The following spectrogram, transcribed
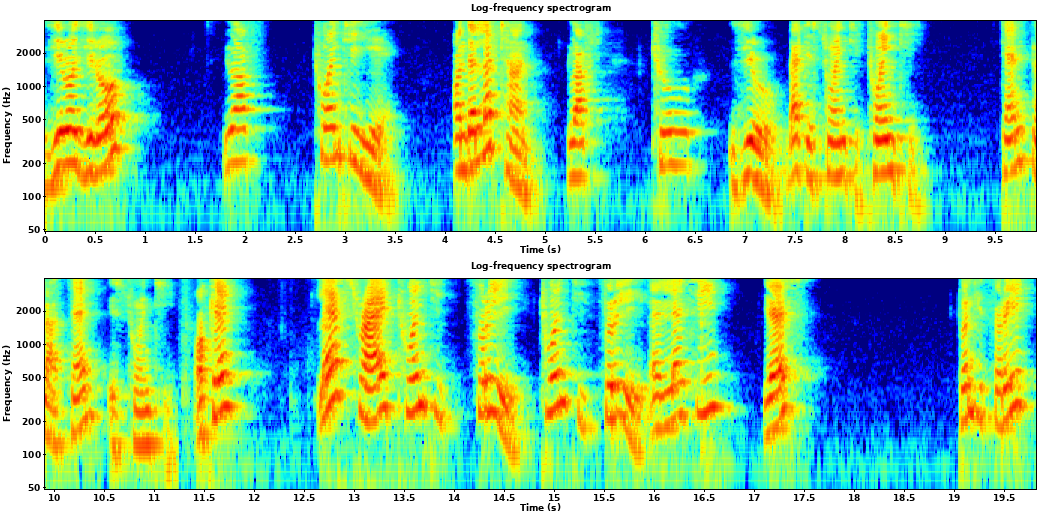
0, 0, you have 20 here. On the left hand, you have 2, 0. That is 20. 20. 10 plus 10 is 20. Okay? Let's try 23. 23. And let's see. Yes? 23.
